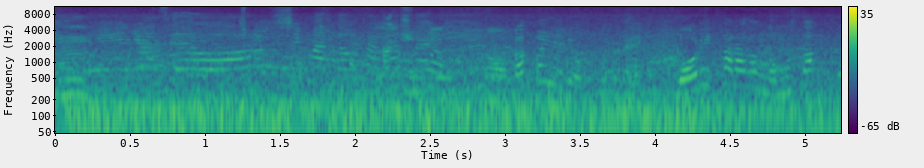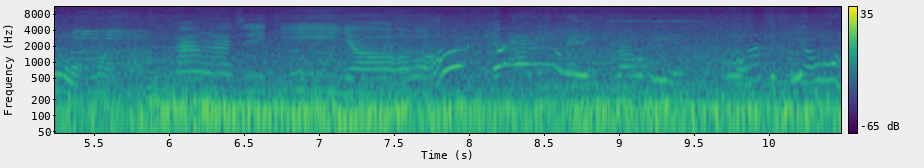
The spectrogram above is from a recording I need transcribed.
응. 어, 깎을 일이 없고 그래. 머리카락은 너무 쌌고. 강아지 귀여워. 강아지 귀여워.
